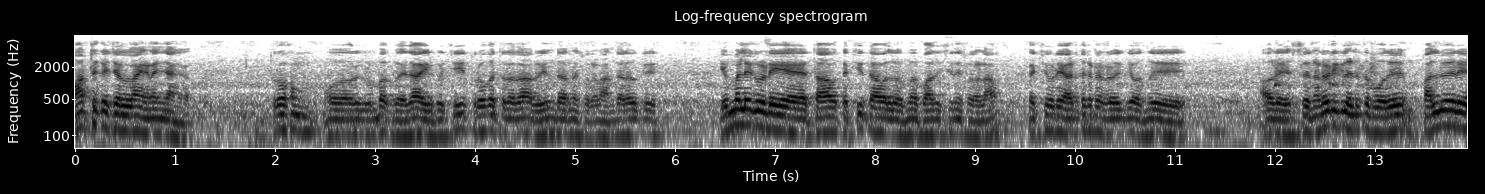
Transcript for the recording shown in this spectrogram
மாற்றுக் கட்சியிலலாம் இணைஞ்சாங்க. துரோகம் அவருக்கு ரொம்ப இதாகி போச்சு. துரோகத்தில் தான் அவர் வீழ்ந்தார்னு சொல்லலாம். அந்த அளவுக்கு எம்எல்ஏக்களுடைய தாவ கட்சி தாவல் ரொம்ப பாதிச்சுன்னு சொல்லலாம். கட்சியுடைய அடுத்த கட்ட நடவடிக்கை வந்து அவர் சில நடவடிக்கைகள் எடுத்தபோது பல்வேறு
